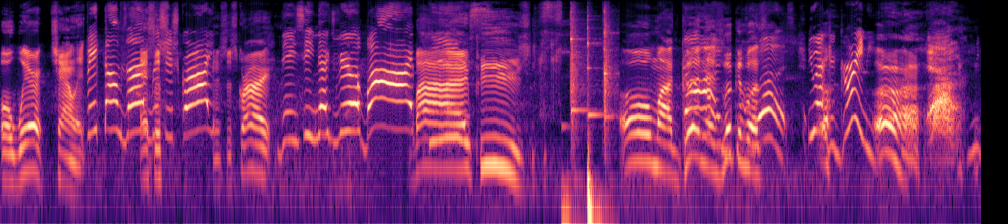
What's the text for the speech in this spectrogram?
or wear challenge. Big thumbs up and, subscribe. And subscribe. Then see you next video. Bye. Bye. Peace. Oh my goodness. God, Look at us. You acting uh, grainy.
